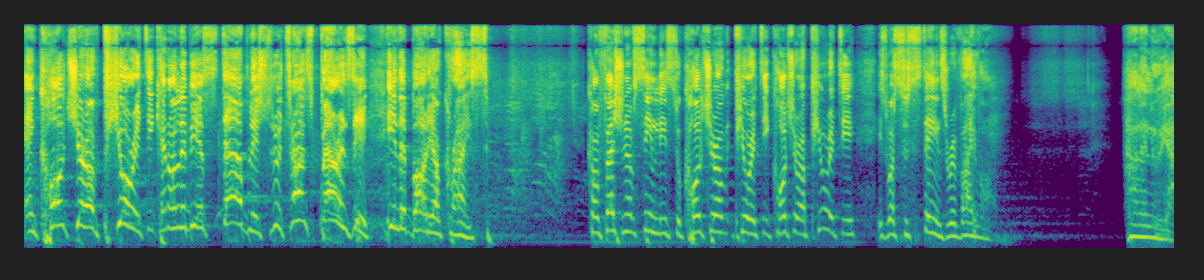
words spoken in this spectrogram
And culture of purity can only be established through transparency in the body of Christ. Confession of sin leads to culture of purity. Culture of purity is what sustains revival. Hallelujah.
